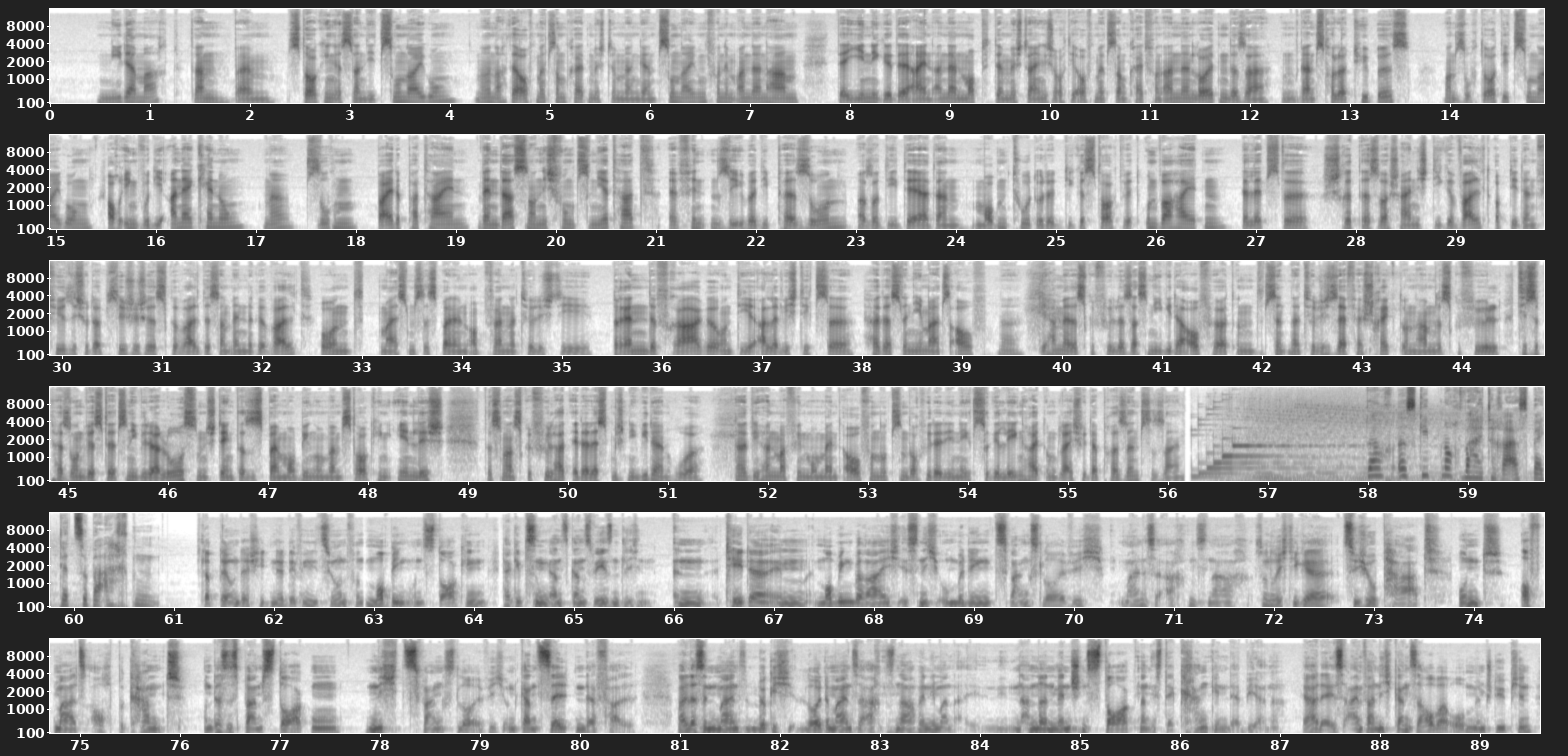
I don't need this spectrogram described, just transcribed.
niedermacht. Dann beim Stalking ist dann die Zuneigung. Ne, nach der Aufmerksamkeit möchte man gern Zuneigung von dem anderen haben. Derjenige, der einen anderen mobbt, der möchte eigentlich auch die Aufmerksamkeit von anderen Leuten, dass er ein ganz toller Typ ist und sucht dort die Zuneigung. Auch irgendwo die Anerkennung. Ne, suchen beide Parteien. Wenn das noch nicht funktioniert hat, erfinden sie über die Person, also die der dann mobben tut oder die gestalkt wird, Unwahrheiten. Der letzte Schritt ist wahrscheinlich die Gewalt, ob die dann physisch oder psychisch ist. Gewalt ist am Ende Gewalt. Und meistens ist bei den Opfern natürlich die brennende Frage und die allerwichtigste, hört das denn jemals auf? Ne? Die haben ja das Gefühl, dass das nie wieder aufhört und sind natürlich sehr verschreckt und haben das Gefühl, diese Person wirst du jetzt nie wieder los. Und ich denke, das ist beim Mobbing und beim Stalking ähnlich, dass man das Gefühl hat, ey, der lässt mich nie wieder in Ruhe. Ne? Die hören mal für einen Moment auf und nutzen doch wieder die nächste Gelegenheit, um gleich wieder präsent zu sein. Doch es gibt noch weitere Aspekte zu beachten. Ich glaube, der Unterschied in der Definition von Mobbing und Stalking, da gibt es einen ganz, ganz wesentlichen. Ein Täter im Mobbing-Bereich ist nicht unbedingt zwangsläufig, meines Erachtens nach, so ein richtiger Psychopath und oftmals auch bekannt. Und das ist beim Stalken nicht zwangsläufig und ganz selten der Fall. Weil das sind mein, wirklich Leute meines Erachtens nach, wenn jemand einen anderen Menschen stalkt, dann ist der krank in der Birne. Ja, der ist einfach nicht ganz sauber oben im Stübchen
